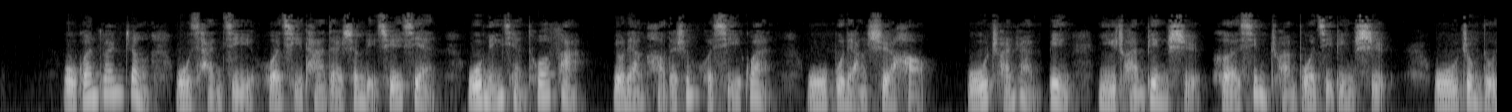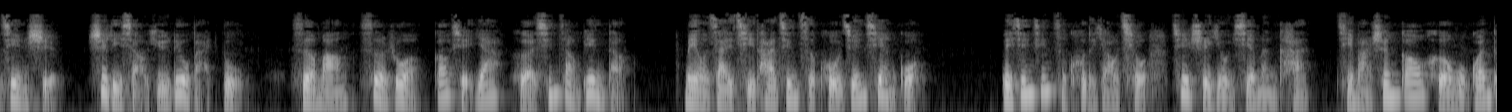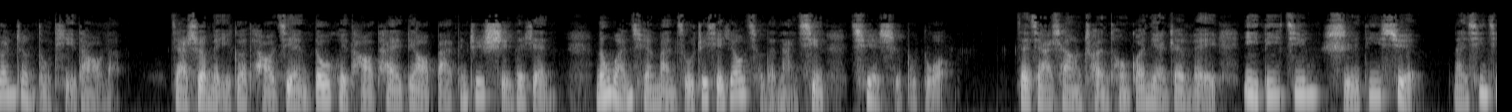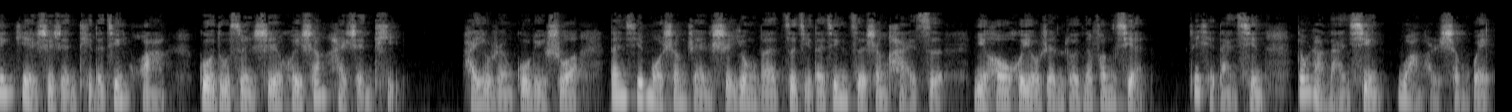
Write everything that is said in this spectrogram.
五官端正，无残疾或其他的生理缺陷。无明显脱发，有良好的生活习惯，无不良嗜好，无传染病、遗传病史和性传播疾病史，无重度近视，视力小于六百度，色盲、色弱、高血压和心脏病等，没有在其他精子库捐献过。北京精子库的要求确实有一些门槛，起码身高和五官端正都提到了。假设每一个条件都会淘汰掉百分之十的人，能完全满足这些要求的男性确实不多。再加上传统观念认为一滴精十滴血，男性精液是人体的精华，过度损失会伤害身体。还有人顾虑说，担心陌生人使用了自己的精子生孩子，以后会有人伦的风险。这些担心都让男性望而生畏。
